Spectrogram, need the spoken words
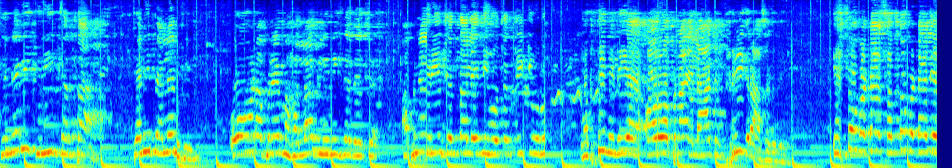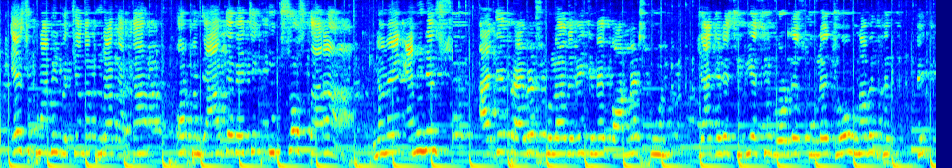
ਜਿੰਨੇ ਵੀ ਗਰੀਬ ਜਨਤਾ ਜਿਹੜੀ ਪਹਿਲੇ ਸੀ, ਉਹ ਹੁਣ ਆਪਣੇ ਮੁਹੱਲਾ ਕਲੀਨਿਕ ਦੇ ਵਿੱਚ ਆਪਣੇ ਗਰੀਬ ਜਨਤਾ ਲਈ ਨਹੀਂ ਹੋ ਸਕਦੀ ਕਿ ਉਹਨੂੰ ਮੁਕਤੀ ਮਿਲੀ ਹੈ ਔਰ ਉਹ ਆਪਣਾ ਇਲਾਜ ਫ੍ਰੀ ਕਰਾ ਸਕਦੇ ਇਸ ਤੋਂ ਵੱਡਾ ਸਭ ਤੋਂ ਵੱਡਾ ਜੇ ਇਹ ਸੁਪਨਾ ਵੀ ਬੱਚਿਆਂ ਦਾ ਪੂਰਾ ਕਰਤਾ ਔਰ ਪੰਜਾਬ ਦੇ ਵਿੱਚ 117 ਨਵੇਂ ਐਮੀਨੈਂਸ ਅੱਜ ਦੇ ਪ੍ਰਾਈਵੇਟ ਸਕੂਲਾਂ ਦੇ ਵਿੱਚ ਜਿਵੇਂ ਕਨਵੈਂਟ ਸਕੂਲ ਜਾਂ ਜਿਹੜੇ ਸੀਬੀਐਸਈ ਬੋਰਡ ਦੇ ਸਕੂਲ ਹੈ ਜੋ ਉਹਨਾਂ ਵਿੱਚ ਫਿਰ- ਫਿਰ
